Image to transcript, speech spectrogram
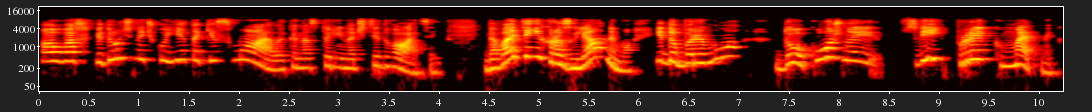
А у вас в підручничку є такі смайлики на сторіночці 20. Давайте їх розглянемо і доберемо до кожної свій прикметник.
